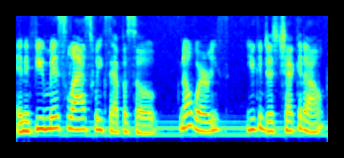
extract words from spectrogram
And if you missed last week's episode, no worries. You can just check it out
